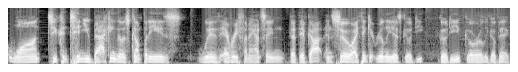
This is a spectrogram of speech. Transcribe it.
want to continue backing those companies with every financing that they've got. And so i think it really is go deep go deep go early go big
